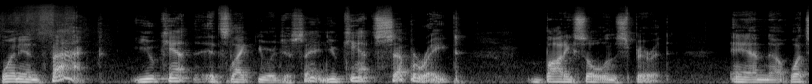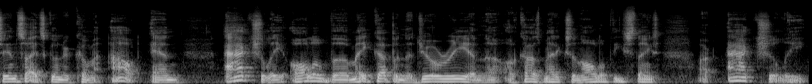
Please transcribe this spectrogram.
When in fact, you can't, it's like you were just saying, you can't separate body, soul, and spirit. And uh, what's inside is going to come out. And actually, all of the makeup and the jewelry and the uh, cosmetics and all of these things are actually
